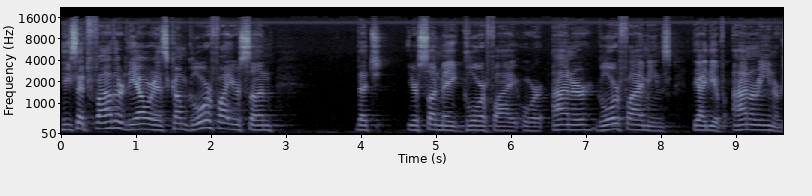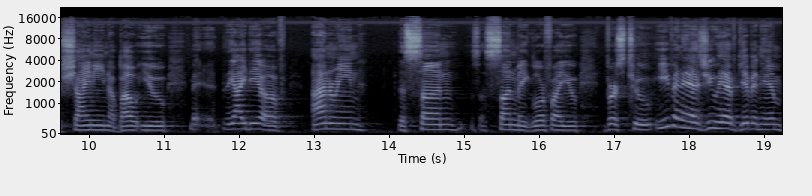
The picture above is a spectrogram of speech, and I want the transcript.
He said, Father, the hour has come. Glorify your Son, that your Son may glorify or honor. Glorify means the idea of honoring or shining about you. The idea of honoring the Son, the Son may glorify you. Verse 2 Even as you have given him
